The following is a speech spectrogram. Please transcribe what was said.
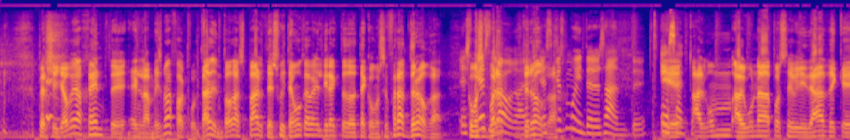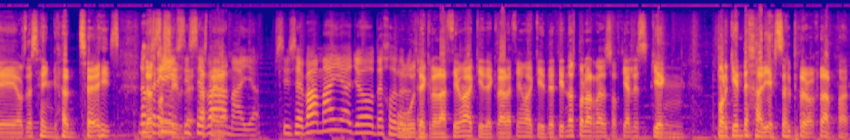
Pero si yo veo a gente en la misma facultad, en todas partes, uy, tengo que ver el directo de OT como si fuera droga. Es como que si es fuera droga, droga. Es que es muy interesante. Y, eh, Exacto. algún, ¿Alguna posibilidad de que os desenganchéis? No es creo. Sí, posible. si se Hasta- va a Maya. Si se va a Maya, yo dejo de ver. Uh, declaración aquí, declaración aquí. Decidnos por las redes sociales quién, por quién dejaríais el programa.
